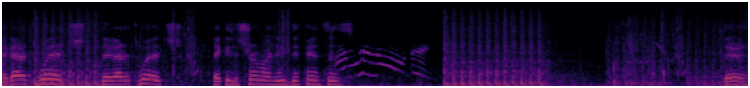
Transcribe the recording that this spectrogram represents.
They got a twitch. They got a twitch. They can destroy my defenses. There.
